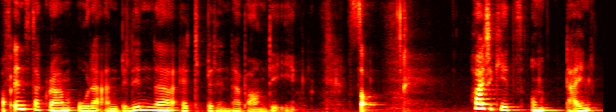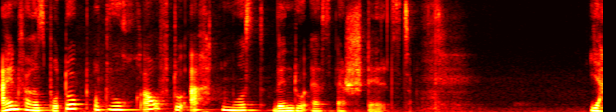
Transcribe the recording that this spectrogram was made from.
auf Instagram oder an belinda.belindabaum.de. So, Heute geht es um dein einfaches Produkt und worauf du achten musst, wenn du es erstellst. Ja,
